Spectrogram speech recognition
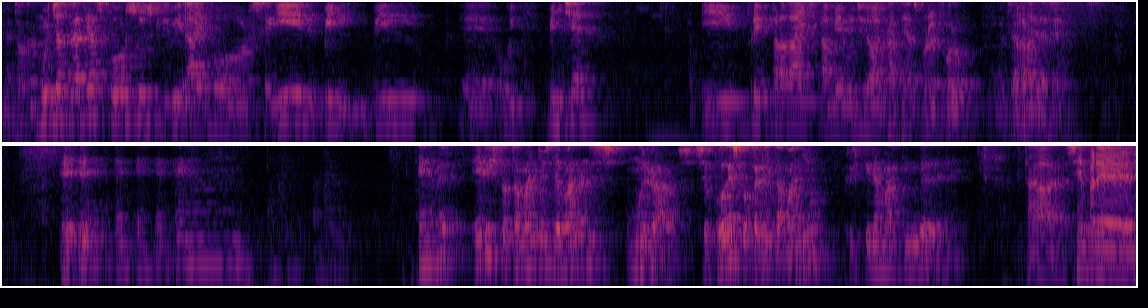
¿Me toca? Muchas gracias por suscribir, ay, por seguir Bill, Bill, eh, uy, Vilchez y Freak Paradise también. Muchísimas gracias por el follow. Muchas agradece. gracias. Eh, eh, eh, a ver, he visto tamaños de banners muy raros. ¿Se puede escoger el tamaño? Cristina Martín BDN. Está- siempre,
